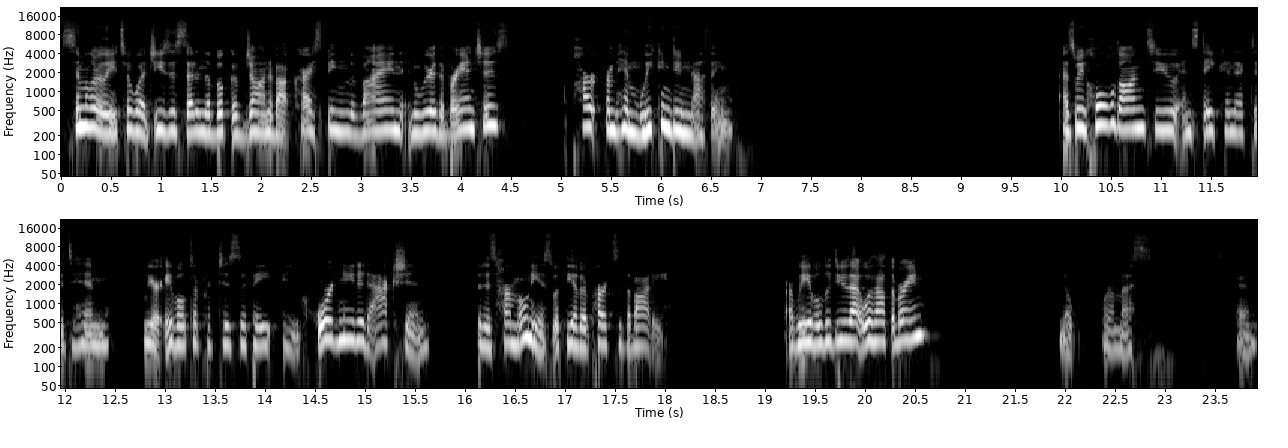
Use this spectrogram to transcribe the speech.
Similarly to what Jesus said in the book of John about Christ being the vine and we're the branches, apart from him, we can do nothing. As we hold on to and stay connected to him, we are able to participate in coordinated action that is harmonious with the other parts of the body. Are we able to do that without the brain? Nope, we're a mess. Okay.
